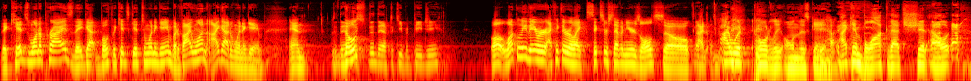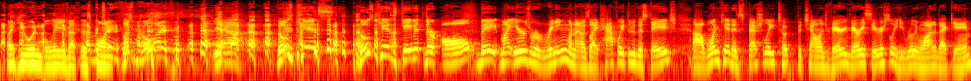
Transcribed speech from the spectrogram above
the kids won a prize. They got both the kids get to win a game, but if I won, I got to win a game. And did those to, did they have to keep it PG? Well, luckily they were I think they were like 6 or 7 years old, so I, I would totally own this game. Yeah. I can block that shit out like you wouldn't believe at this I've been training point. for this my whole life. yeah, those kids, those kids gave it their all. They, my ears were ringing when I was like halfway through the stage. Uh, one kid especially took the challenge very, very seriously. He really wanted that game,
